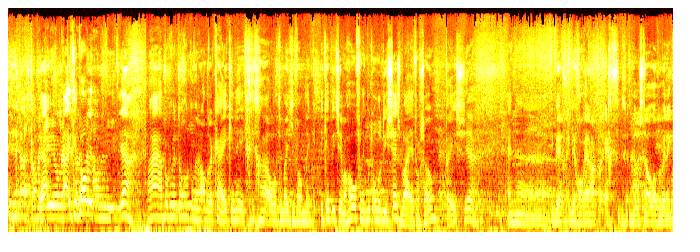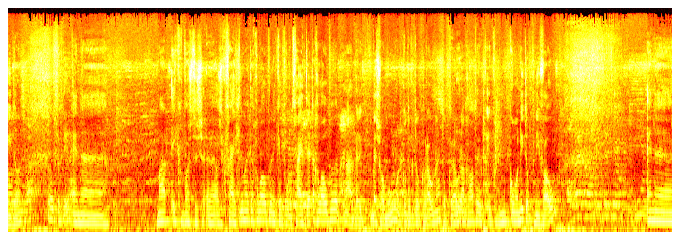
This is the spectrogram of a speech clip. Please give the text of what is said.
ja, het kan met Ja, één heel lekker ik heb wel weer, niet. ja, maar heeft ook weer toch ook weer een andere kijk. En ik ga altijd een beetje van, ik, ik heb iets in mijn hoofd van ik moet onder die 6 blijven of zo, pace. Ja, En eh, ik, ben, ik ben gewoon geen hard, echt een hele snel loper ben ik niet hoor. ook niet. En, eh, maar ik was dus, eh, als ik 5 kilometer gelopen en ik heb bijvoorbeeld 35 gelopen, nou dan ben ik best wel moe, want dat komt ook door corona. Ik heb corona gehad, ik, ik kom er niet op niveau. En eh,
